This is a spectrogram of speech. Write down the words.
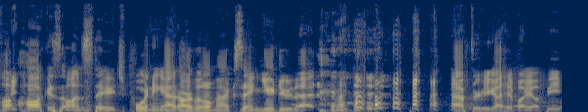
Haw- Hawk is on stage pointing at our little Max saying, "You do that." After he got hit by up B,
